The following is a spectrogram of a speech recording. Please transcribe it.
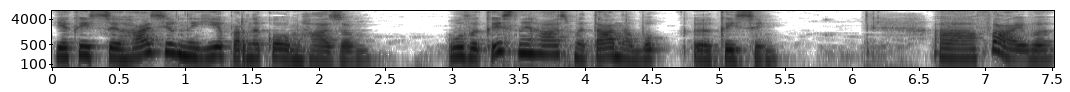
Який з цих газів не є парниковим газом? Вуглекисний газ, метан або е, кисень. Uh.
